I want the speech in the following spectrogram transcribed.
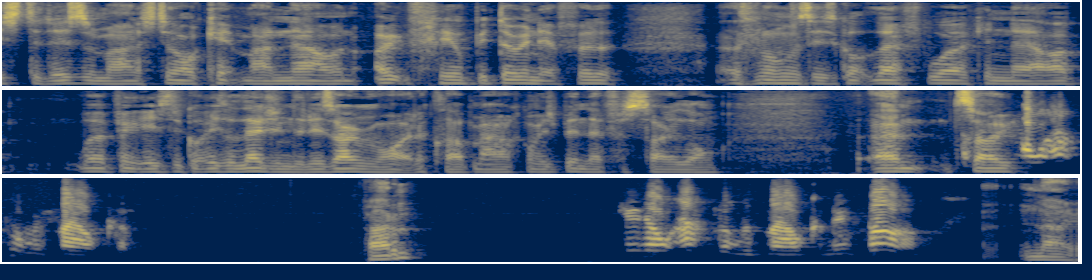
He still is a man, he's still our kit man now, and hopefully he'll be doing it for as long as he's got left working there. I, well, I think he's got he's a legend in his own right at the club, Malcolm. He's been there for so long. Um, so, You know what happened with Malcolm? pardon? Do you know what happened with Malcolm in France? No.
